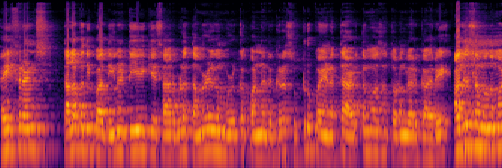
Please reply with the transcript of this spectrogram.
ஹை ஃப்ரெண்ட்ஸ் தளபதி பார்த்தீங்கன்னா டிவிகே சார்பில் தமிழகம் முழுக்க பண்ண இருக்கிற சுற்றுப்பயணத்தை அடுத்த மாதம் தொடங்க இருக்காரு. அது சம்பந்தமா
